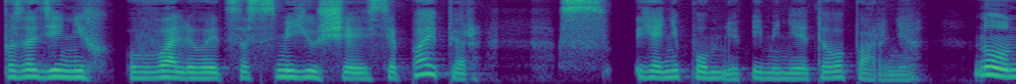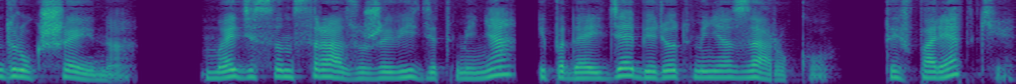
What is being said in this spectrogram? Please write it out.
Позади них вваливается смеющаяся Пайпер с... Я не помню имени этого парня, но он друг Шейна. Мэдисон сразу же видит меня и, подойдя, берет меня за руку. «Ты в порядке?»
